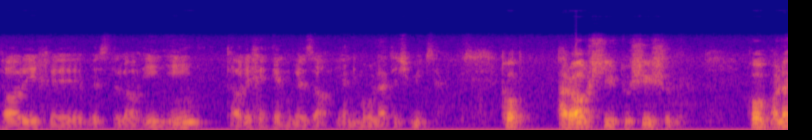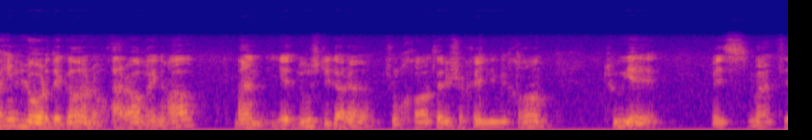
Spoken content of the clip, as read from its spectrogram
تاریخ به اصطلاح این این تاریخ انقضا یعنی مهلتش میگذره. خب عراق شیر تو شیر شده. خب حالا این لردگان و عراق اینها من یه دوستی دارم چون خاطرش رو خیلی می‌خوام. توی قسمت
